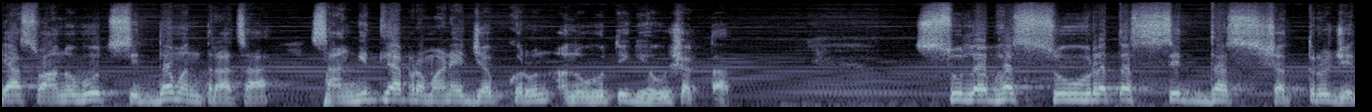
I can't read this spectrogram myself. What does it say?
या स्वानुभूत सिद्ध मंत्राचा सांगितल्याप्रमाणे जप करून अनुभूती घेऊ शकतात. सुलभ सुव्रत सिद्ध शत्रुजित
